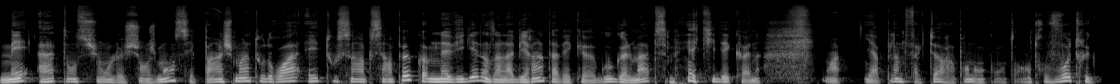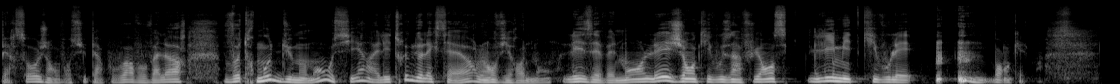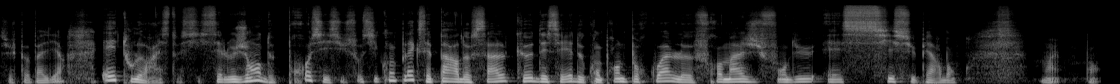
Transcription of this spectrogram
Mais attention, le changement, c'est pas un chemin tout droit et tout simple. C'est un peu comme naviguer dans un labyrinthe avec euh, Google Maps, mais qui déconne. il y a plein de facteurs à prendre en compte. Entre vos trucs perso, genre vos super pouvoirs, vos valeurs, votre mood du moment aussi, hein, et les trucs de l'extérieur, l'environnement, les événements, les gens qui vous influencent, limite qui vous les... bon, ok si je peux pas le dire, et tout le reste aussi. C'est le genre de processus aussi complexe et paradoxal que d'essayer de comprendre pourquoi le fromage fondu est si super bon. Bon.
